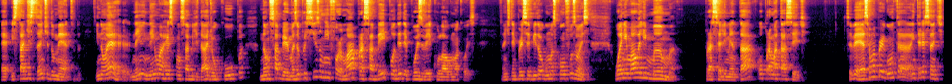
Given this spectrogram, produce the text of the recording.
é, está distante do método. E não é nem, nenhuma responsabilidade ou culpa não saber, mas eu preciso me informar para saber e poder depois veicular alguma coisa. A gente tem percebido algumas confusões. O animal ele mama para se alimentar ou para matar a sede? Você vê, essa é uma pergunta interessante.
